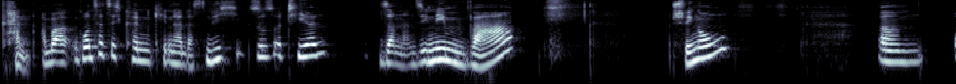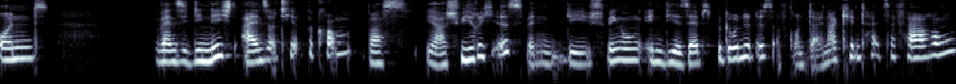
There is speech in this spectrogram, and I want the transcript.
kann. Aber grundsätzlich können Kinder das nicht so sortieren, sondern sie nehmen wahr, Schwingungen. Ähm, und wenn sie die nicht einsortiert bekommen, was ja schwierig ist, wenn die Schwingung in dir selbst begründet ist, aufgrund deiner Kindheitserfahrung,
